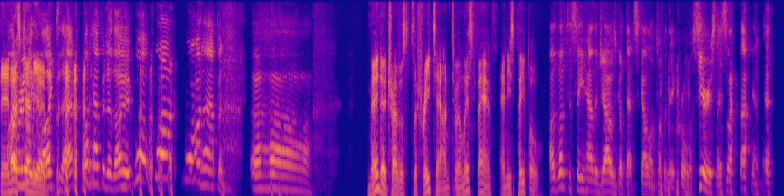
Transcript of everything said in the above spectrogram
Yeah, nice I really cameo. liked that. What happened to those? What what what happened? Oh, Mando travels to Freetown to enlist Vanth and his people. I'd love to see how the Jawas got that skull on top of their crawler. Seriously, it's like. It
